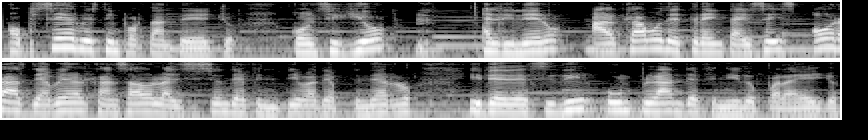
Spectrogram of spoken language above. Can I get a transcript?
Observe este importante hecho. Consiguió el dinero al cabo de 36 horas de haber alcanzado la decisión definitiva de obtenerlo y de decidir un plan definido para ello.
